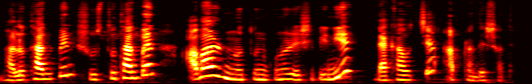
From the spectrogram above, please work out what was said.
ভালো থাকবেন, সুস্থ থাকবেন। আবার নতুন কোনো রেসিপি নিয়ে দেখা হচ্ছে আপনাদের সাথে।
